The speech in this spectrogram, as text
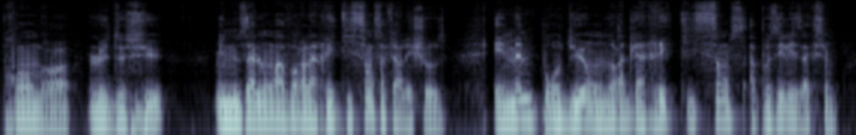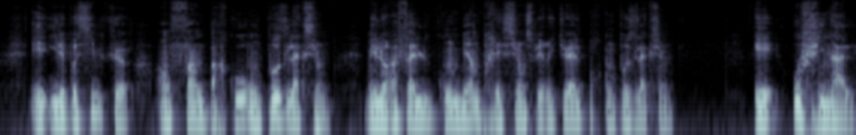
prendre le dessus, nous allons avoir la réticence à faire les choses. Et même pour Dieu, on aura de la réticence à poser les actions. Et il est possible que, en fin de parcours, on pose l'action. Mais il aura fallu combien de pression spirituelle pour qu'on pose l'action? Et au final,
